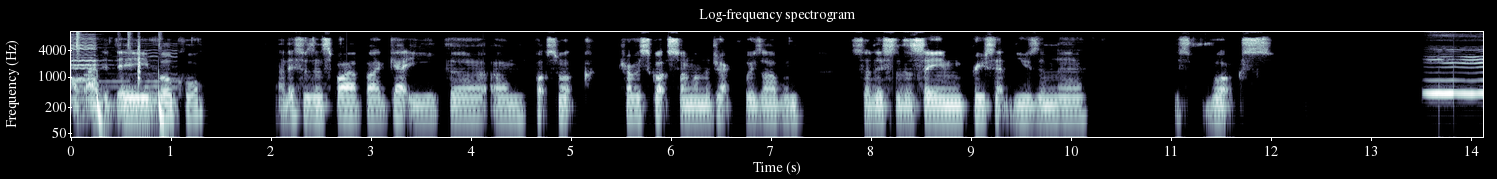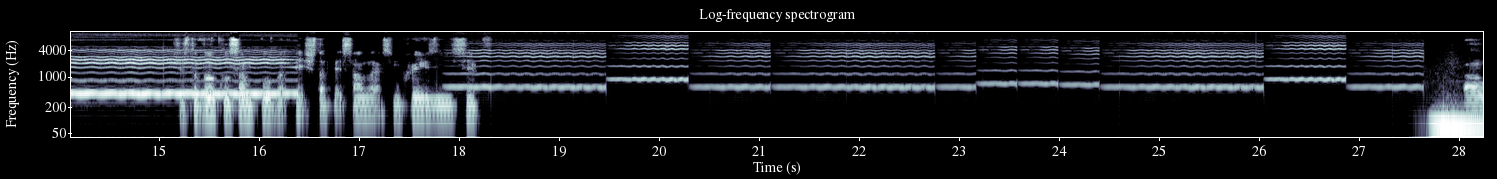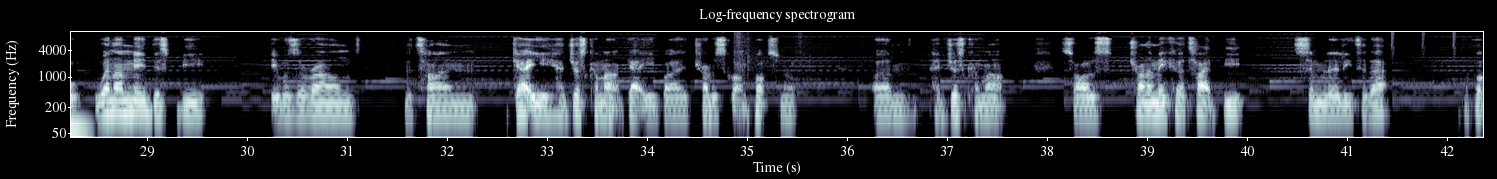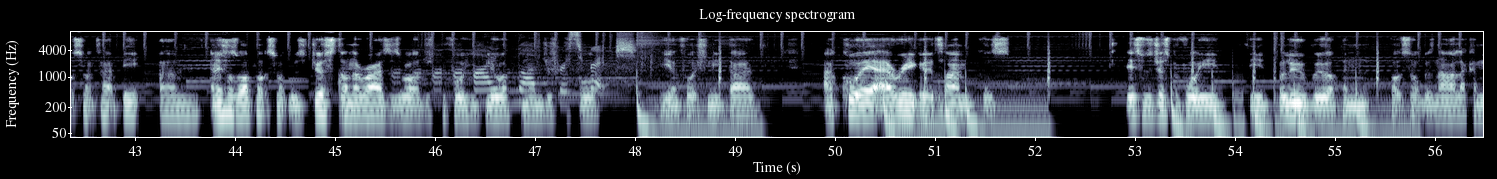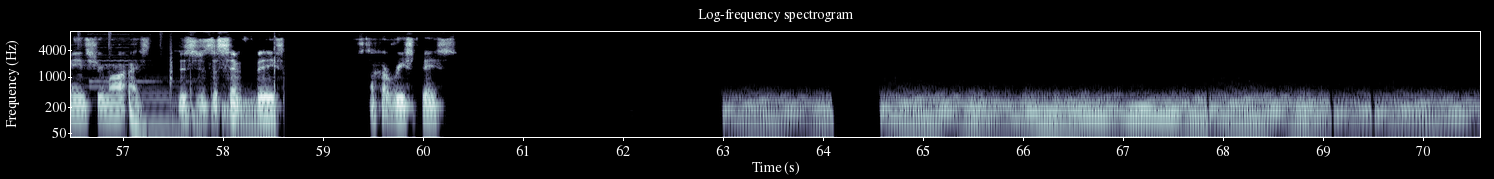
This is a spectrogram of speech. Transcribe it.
I've added a vocal. And this was inspired by Gatti, the um, Pop Smoke Travis Scott song on the Jack Boys album. So this is the same preset used in there. This Vox just a vocal sample, but pitched up, it sounds like some crazy synth. Oh, when I made this beat, it was around the time Gatti had just come out. Gatti by Travis Scott and Pop Smoke um, had just come out. So I was trying to make a tight beat similarly to that Pop Smoke type beat. Um, and this was while Pop Smoke was just on the rise as well, just before he blew up and then just before he unfortunately died. I caught it at a really good time because this was just before he, he blew blew up and Pop Smoke was now like a mainstream artist. This is just a synth bass, it's like a Reese bass.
